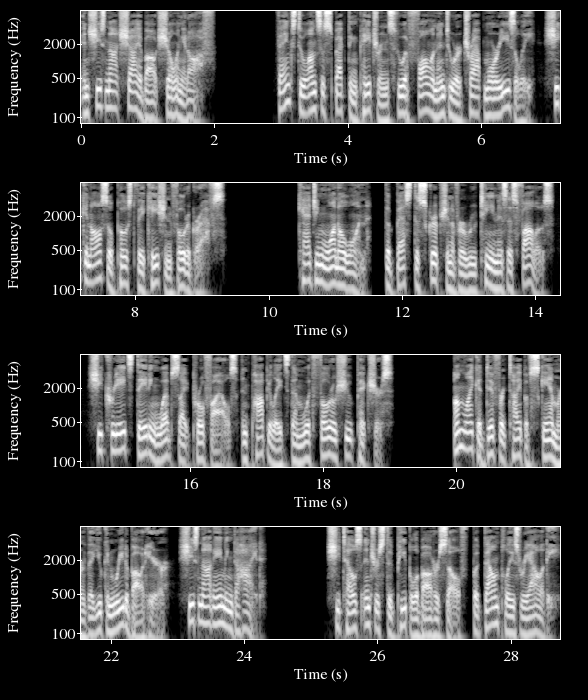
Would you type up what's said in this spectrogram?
and she's not shy about showing it off. Thanks to unsuspecting patrons who have fallen into her trap more easily, she can also post vacation photographs. Cadging 101. The best description of her routine is as follows She creates dating website profiles and populates them with photo shoot pictures. Unlike a different type of scammer that you can read about here, she's not aiming to hide. She tells interested people about herself but downplays reality.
